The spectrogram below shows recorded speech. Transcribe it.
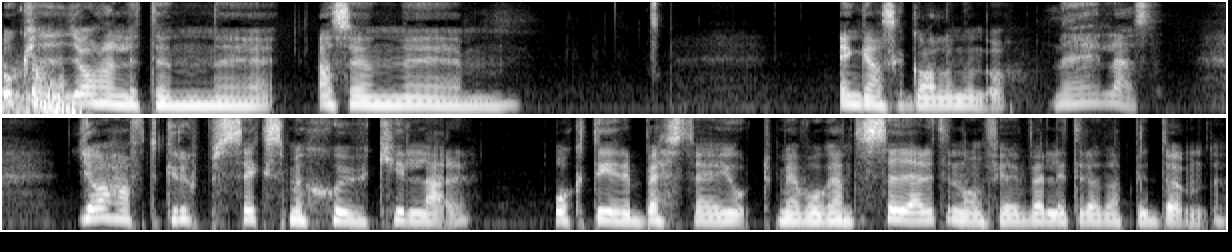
Okej jag har en liten, eh, alltså en, eh, en ganska galen ändå. Nej läs. Jag har haft gruppsex med sju killar. Och det är det bästa jag har gjort. Men jag vågar inte säga det till någon för jag är väldigt rädd att bli dömd.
